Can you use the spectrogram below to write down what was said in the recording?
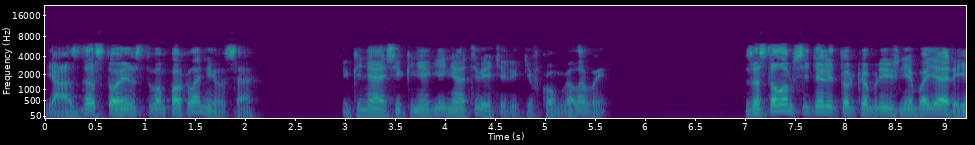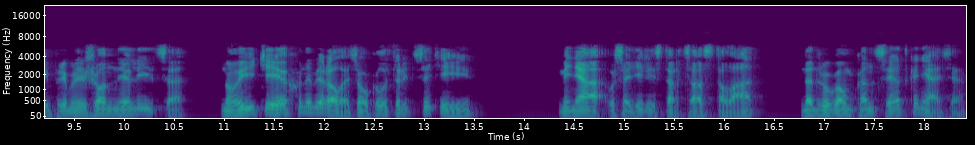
Я с достоинством поклонился. И князь и княгиня ответили кивком головы. За столом сидели только ближние бояре и приближенные лица, но и тех набиралось около тридцати. Меня усадили с торца стола на другом конце от князя.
